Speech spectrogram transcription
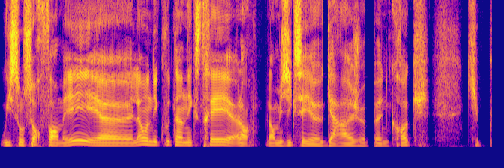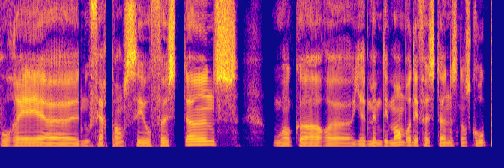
où ils sont se reformés. Et euh, là, on écoute un extrait. Alors, leur musique, c'est euh, garage punk rock, qui pourrait nous faire penser aux Fuzz-Tones, ou encore, euh, il y a même des membres des Fuzz-Tones dans ce groupe,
